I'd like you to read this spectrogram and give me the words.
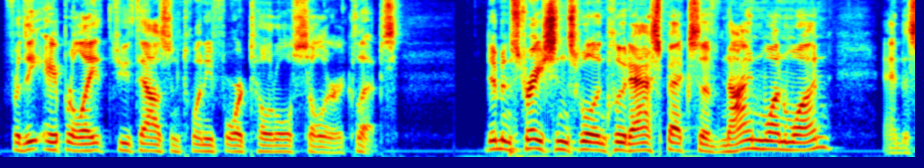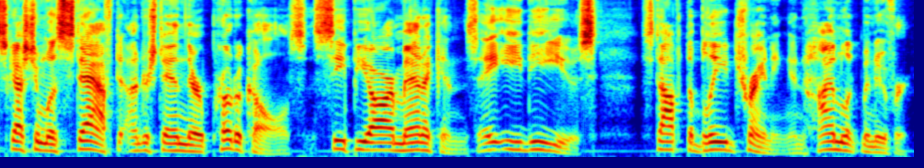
for the April 8, 2024 total solar eclipse. Demonstrations will include aspects of 911 and discussion with staff to understand their protocols, CPR mannequins, AED use, stop the bleed training, and Heimlich maneuver,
